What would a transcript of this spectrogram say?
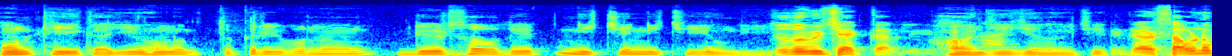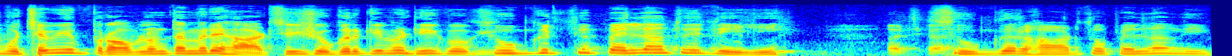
ਹੁਣ ਠੀਕ ਆ ਜੀ ਹੁਣ ਤਕਰੀਬਨ 150 ਦੇ ਨੀਚੇ ਨੀਚੇ ਹੀ ਆਉਂਦੀ ਹੈ। ਜਦੋਂ ਵੀ ਚੈੱਕ ਕਰ ਲਈ ਹਾਂਜੀ ਜਦੋਂ ਚ ਡਾਕਟਰ ਸਾਹਿਬ ਨੇ ਪੁੱਛਿਆ ਵੀ ਪ੍ਰੋਬਲਮ ਤਾਂ ਮੇਰੇ ਹਾਰਟ ਸੀ ਸ਼ੂਗਰ ਕਿਵੇਂ ਠੀਕ ਹੋ ਗਈ? ਸ਼ੂਗਰ ਦੀ ਪਹਿਲਾਂ ਤੋਂ ਹੀ ਸੀ ਜੀ। ਸ਼ੂਗਰ ਹਾਰਟ ਤੋਂ ਪਹਿਲਾਂ ਦੀ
